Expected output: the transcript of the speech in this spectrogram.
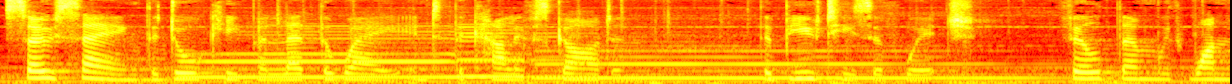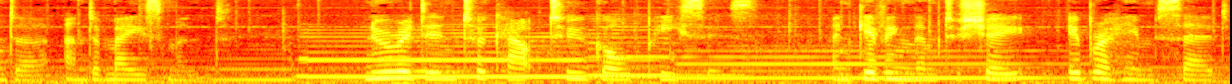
So saying, the doorkeeper led the way into the Caliph's garden, the beauties of which filled them with wonder and amazement. Noureddin took out two gold pieces and giving them to Shaykh Ibrahim said,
